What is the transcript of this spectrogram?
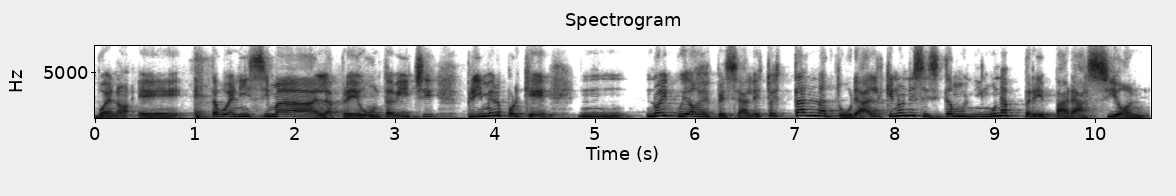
Bueno, eh, está buenísima la pregunta, Vichy. Primero porque mm, no hay cuidados especiales. Esto es tan natural que no necesitamos ninguna preparación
